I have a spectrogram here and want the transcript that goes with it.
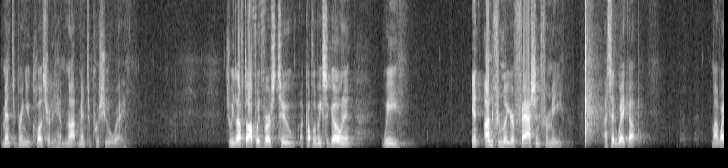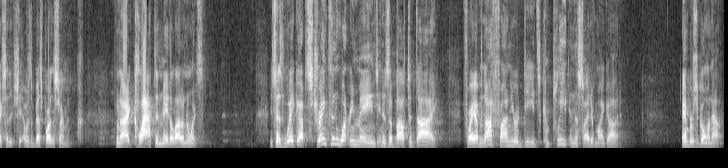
meant to bring you closer to him, not meant to push you away. So we left off with verse 2 a couple of weeks ago, and it, we, in unfamiliar fashion for me, I said, Wake up. My wife said that, she, that was the best part of the sermon when I clapped and made a lot of noise. It says, Wake up, strengthen what remains and is about to die, for I have not found your deeds complete in the sight of my God. Embers are going out.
